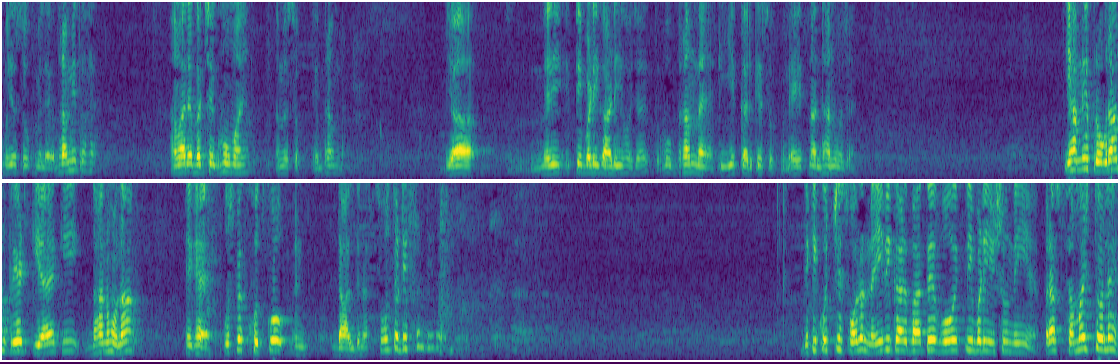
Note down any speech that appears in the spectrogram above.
मुझे सुख मिलेगा। भ्रम ही तो है। हमारे बच्चे घूम आए। हमें सुख ये भ्रम है। या मेरी इतनी बड़ी गाड़ी हो जाए तो वो भ्रम है कि ये करके सुख मिले, इतना धन हो जाए। ये हमने प्रोग्राम क्रिएट किया है कि धन होना एक है उसमें खुद को डाल देना। सोल तो डिफरेंट ही रहे। देखिए, कुछ चीज़ फॉलो नहीं भी कर पाते, वो इतनी बड़ी इशू नहीं है। पर आप समझ तो लें।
